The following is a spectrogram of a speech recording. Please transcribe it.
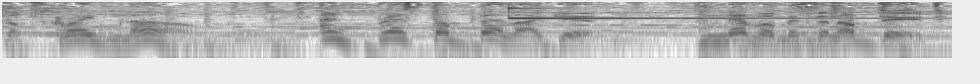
subscribe now and press the bell icon never miss an update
